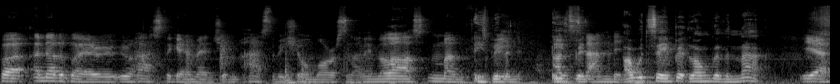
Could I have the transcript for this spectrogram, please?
But another player who, who has to get a mention has to be Sean Morrison. I think the last month he's been- been, He's been- outstanding. I would say a bit longer than that. yeah,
